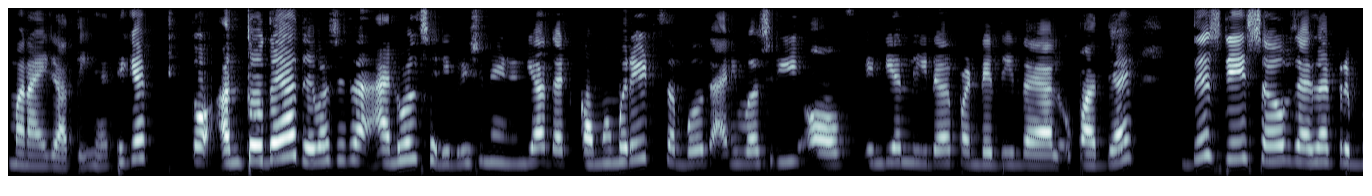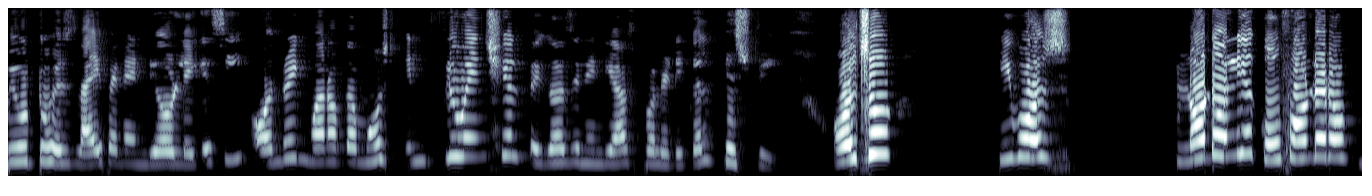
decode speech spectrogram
मनाई जाती है, ठीक है? तो Antyodaya Diwas is annual celebration in India that commemorates the birth anniversary of Indian leader Pandit Deendayal Upadhyaya this day serves as a tribute to his life and endure legacy honouring one of the most influential figures in India's political history also he was not only a co-founder of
